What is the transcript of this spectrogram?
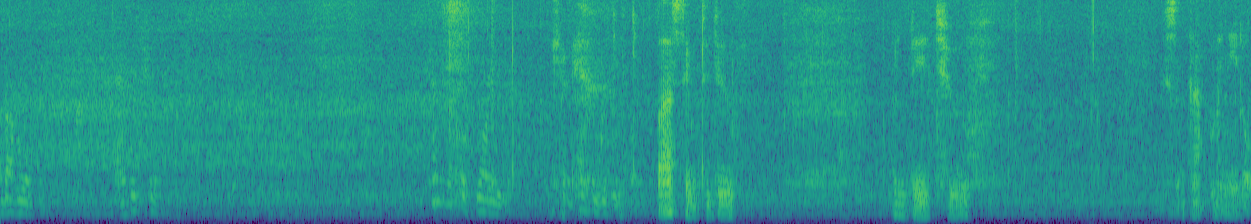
Above all things, as it should. Come to this Florida. Okay. Something with you, boys. Last thing to do would be to snap my needle.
